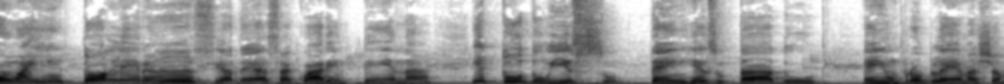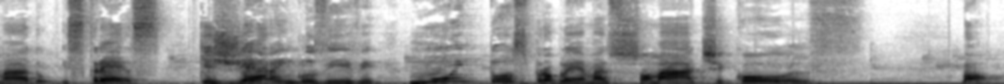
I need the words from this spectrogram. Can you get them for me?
com a intolerância dessa quarentena. E tudo isso tem resultado em um problema chamado estresse, que gera inclusive muitos problemas somáticos. Bom,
